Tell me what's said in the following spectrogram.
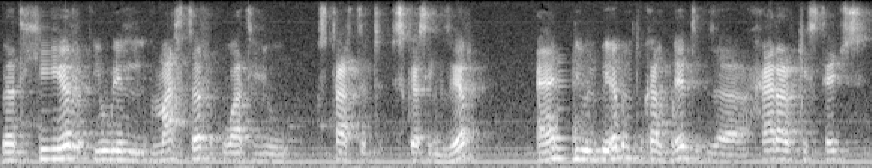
But here you will master what you started discussing there, and you will be able to calculate the hierarchy stages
